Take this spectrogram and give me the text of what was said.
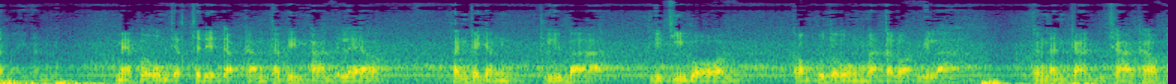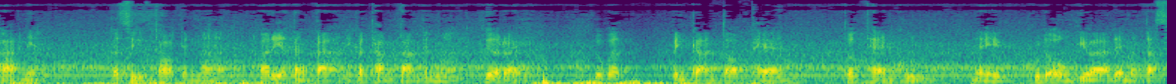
สมัยนั้น แม้พระองค์จะเสด็จดับขันทัพพิพานไปแล้ว ท่านก็ยังถือบาทถือจีวรของพุทธองค์มาตลอดเวลา ดังนั้นการบูชาข้าวพระเนี่ยก็สืบทอดกันมา พระเรียต่างๆนี่ก็ทำตามกันมาเพื่ออะไร เพื่อว่าเป็นการตอบแทนทดแทนคุณในพุทธองค์ที่ว่าได้มาตัดส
